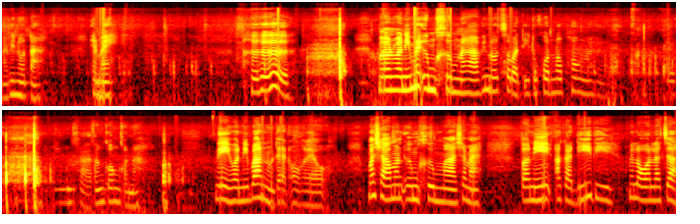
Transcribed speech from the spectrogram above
นะพี่นุชนะ เห็นไหมเฮ้อมันวันนี้ไม่อึมครึมนะคะ พี่นุชสวัสดีทุกคนรอบห้องนะคะเดี๋ยวดึงขาตั้งกล้องก่อนนะ นี่วันนี้บ้านหนูแดดออกแล้ว เมื่อเช้ามันอึมครึมมาใช่ไหม ตอนนี้อากาศดีดีไม่ร้อนแล้วจ้ะ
